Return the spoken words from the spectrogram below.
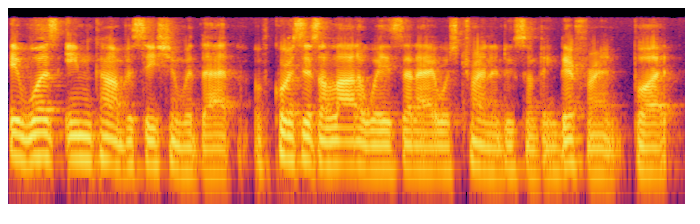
it was in conversation with that. Of course, there's a lot of ways that I was trying to do something different, but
